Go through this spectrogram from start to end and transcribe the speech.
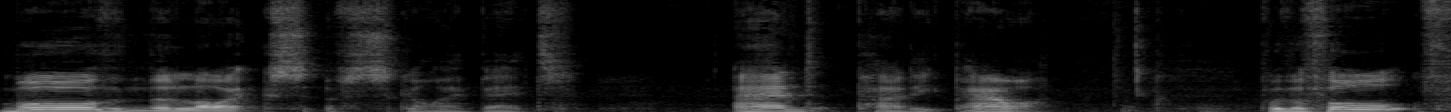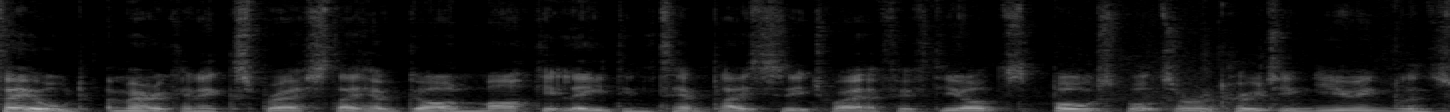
More than the likes of Sky Bet and Paddy Power. For the full field American Express, they have gone market leading 10 places each way at 50 odds. Boyle Sports are recruiting New England,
